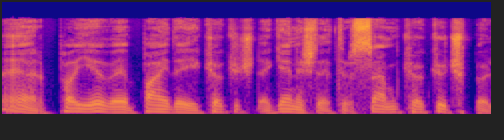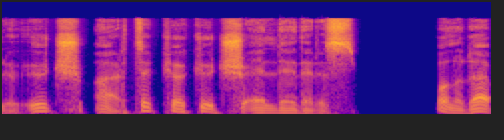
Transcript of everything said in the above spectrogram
Eğer payı ve paydayı kök 3 ile genişletirsem kök 3 bölü 3 artı kök 3 elde ederiz. Bunu da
